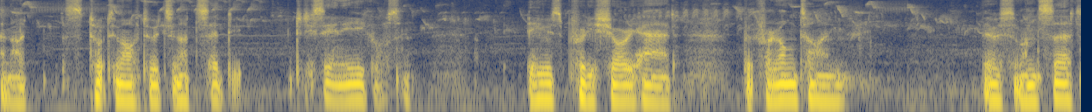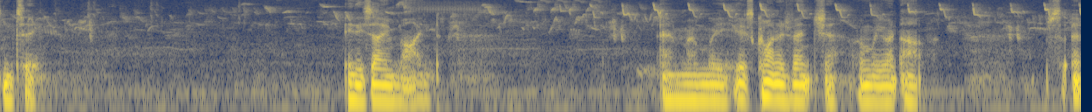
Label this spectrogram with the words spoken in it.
And I talked to him afterwards and I'd said, Did you see any eagles? And he was pretty sure he had. But for a long time, there was some uncertainty in his own mind. And when we, it was quite an adventure when we went up. It's an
